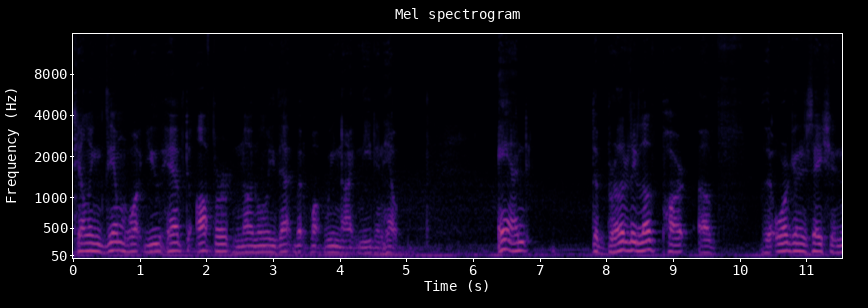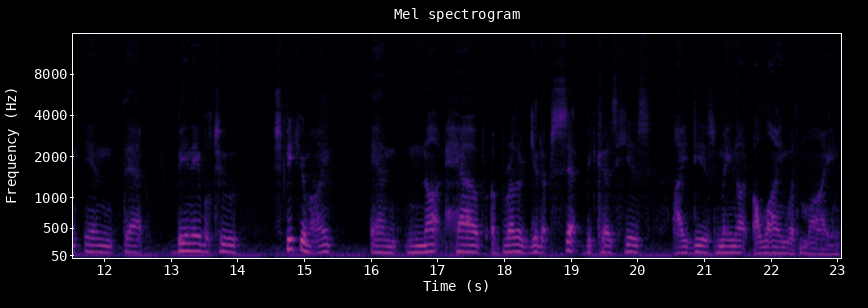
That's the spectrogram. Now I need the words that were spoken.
telling them what you have to offer, not only that, but what we might need and help. And the brotherly love part of the organization in that being able to speak your mind and not have a brother get upset because his ideas may not align with mine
